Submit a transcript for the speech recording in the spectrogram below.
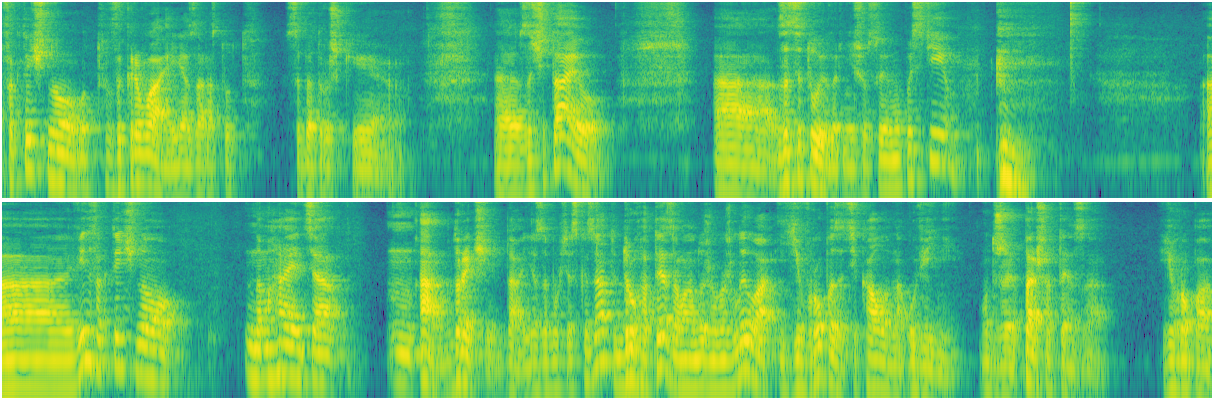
фактично от викриває, я зараз тут себе трошки зачитаю, е, зацитую верніше у своєму пості. Е, Він фактично намагається. А, до речі, да, я забувся сказати. Друга теза, вона дуже важлива. Європа зацікавлена у війні. Отже, перша теза Європа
